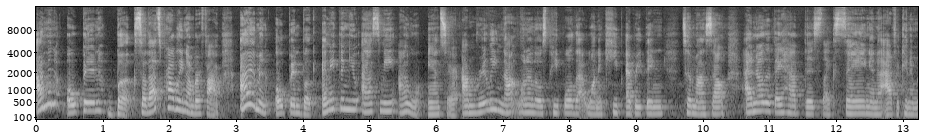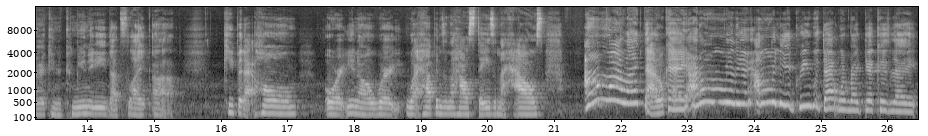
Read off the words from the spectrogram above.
I'm an open book. So that's probably number 5. I am an open book. Anything you ask me, I will answer. I'm really not one of those people that want to keep everything to myself. I know that they have this like saying in the African American community that's like uh, keep it at home or you know where what happens in the house stays in the house. I'm not like that, okay? I don't really I don't really agree with that one right there cuz like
